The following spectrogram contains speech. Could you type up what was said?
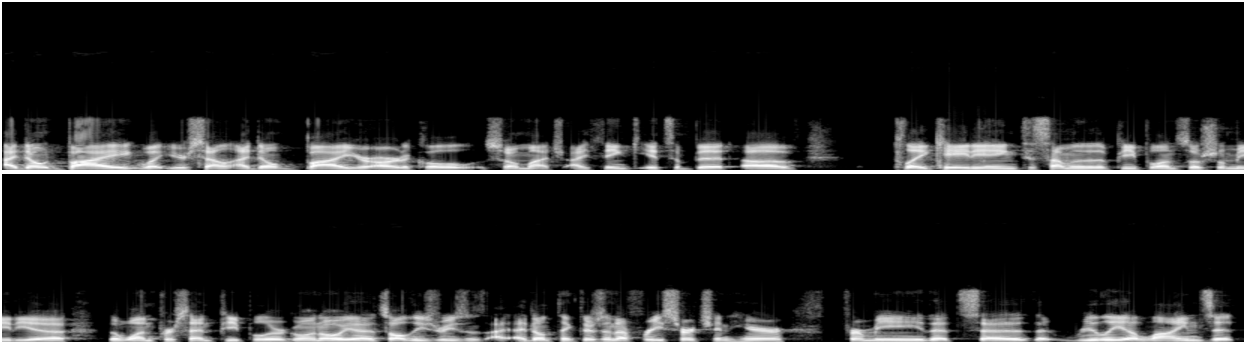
I don't buy what you're selling. I don't buy your article so much. I think it's a bit of placating to some of the people on social media. The one percent people are going, "Oh yeah, it's all these reasons." I, I don't think there's enough research in here for me that says that really aligns it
